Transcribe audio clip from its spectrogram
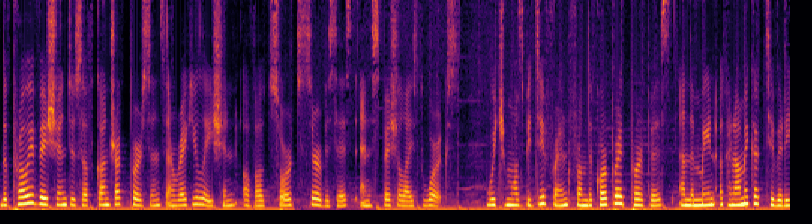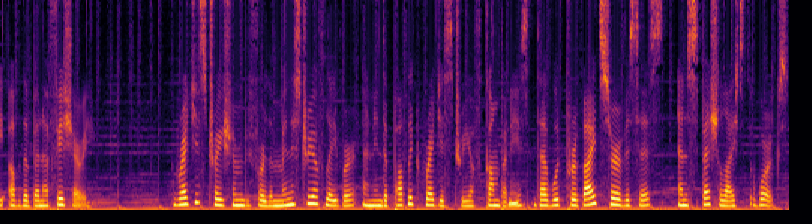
the prohibition to subcontract persons and regulation of outsourced services and specialized works, which must be different from the corporate purpose and the main economic activity of the beneficiary. Registration before the Ministry of Labor and in the public registry of companies that would provide services and specialized works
